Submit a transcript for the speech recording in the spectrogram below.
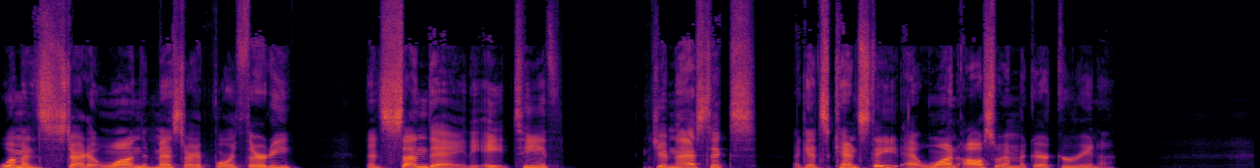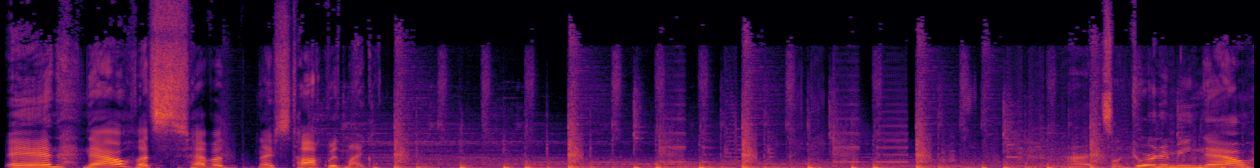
Women's start at 1, men's start at 4:30. Then Sunday, the 18th, gymnastics against Kent State at 1, also in McGuirk Arena. And now let's have a nice talk with Michael. All right, so joining me now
